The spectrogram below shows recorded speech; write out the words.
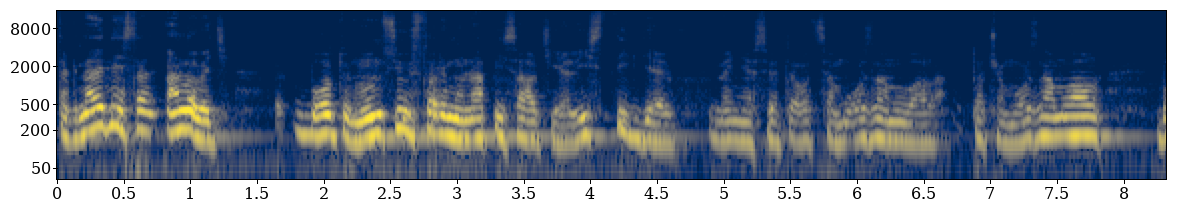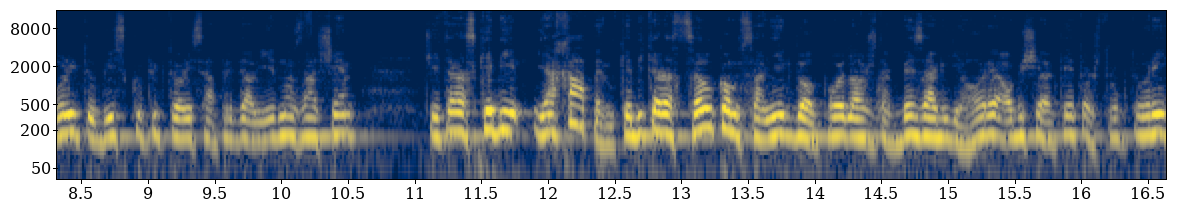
tak na jednej strane, áno, veď bol tu Nuncius, ktorý mu napísal tie listy, kde v mene Sv. Otca mu oznamoval to, čo mu oznamoval. Boli tu biskupy, ktorí sa pridali jednoznačne. Čiže teraz keby, ja chápem, keby teraz celkom sa niekto povedal, že tak bezák ide hore a obišiel tieto štruktúry,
